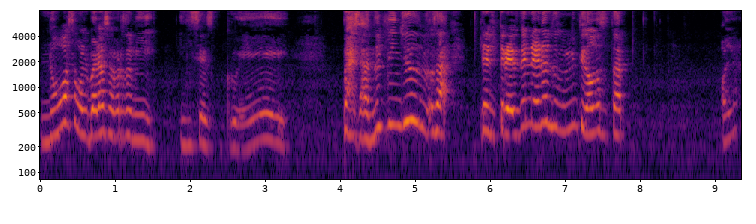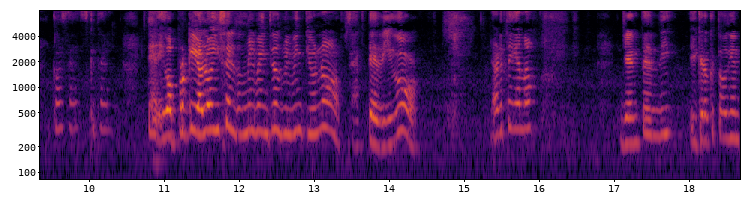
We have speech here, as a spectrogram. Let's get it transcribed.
no vas a volver a saber de mí. Y dices, güey, pasando el pinche, o sea, del 3 de enero del 2022 vas a estar, hola, ¿cómo estás? ¿Qué tal? Te digo porque yo lo hice el 2020-2021, o sea, te digo. Ahorita ya no. Ya entendí y creo que todos ya,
